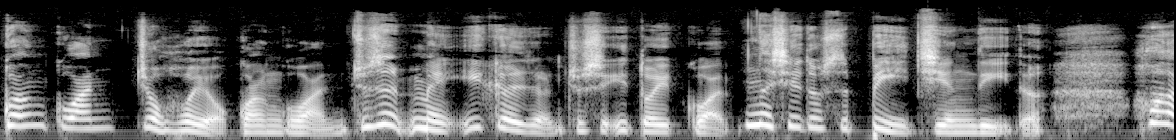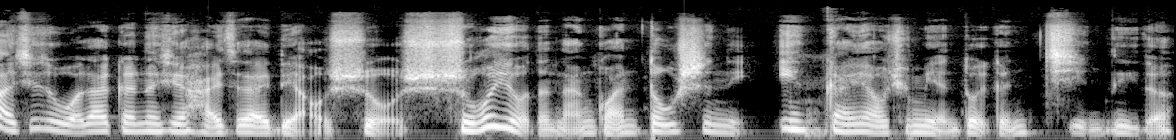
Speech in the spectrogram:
关关就会有关关，就是每一个人就是一堆关，那些都是必经历的。后来其实我在跟那些孩子在聊说，所有的难关都是你应该要去面对跟经历的。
